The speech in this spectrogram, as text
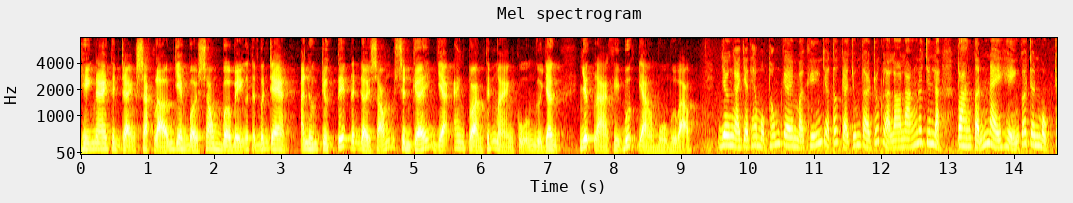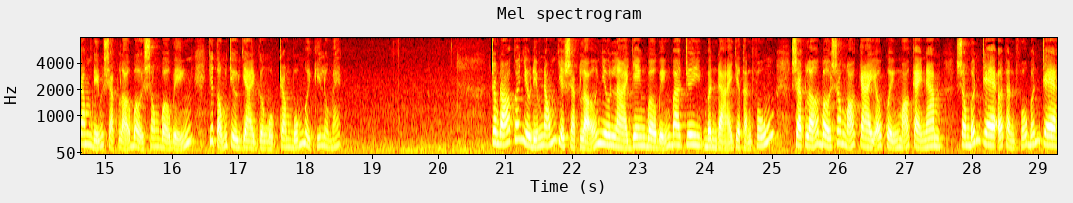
Hiện nay tình trạng sạt lở gian bờ sông, bờ biển ở tỉnh Bến Tre ảnh hưởng trực tiếp đến đời sống, sinh kế và an toàn tính mạng của người dân, nhất là khi bước vào mùa mưa bão. Dân ạ, và theo một thống kê mà khiến cho tất cả chúng ta rất là lo lắng đó chính là toàn tỉnh này hiện có trên 100 điểm sạt lở bờ sông bờ biển với tổng chiều dài gần 140 km. Trong đó có nhiều điểm nóng về sạt lở như là gian bờ biển Ba Tri, Bình Đại và Thành Phú, sạt lở bờ sông Mỏ Cài ở huyện Mỏ Cài Nam, sông Bến Tre ở thành phố Bến Tre,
